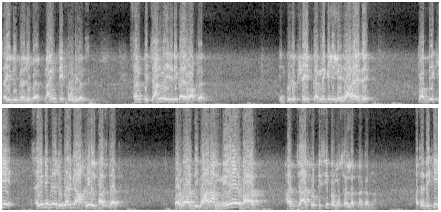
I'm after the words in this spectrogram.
सईद इब्ने जुबैर 94 ईयर्स की। सन पचानवे हिजरी का यह वाक़ इनको जब शहीद करने के लिए ले जा रहे थे तो अब देखिए, सईद इब्ने जुबैर के आखिरी अल्फाज क्या थे? परवर दिगारा मेरे बाद हज्जाज को किसी पर मुसलत ना करना। अच्छा देखिए,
